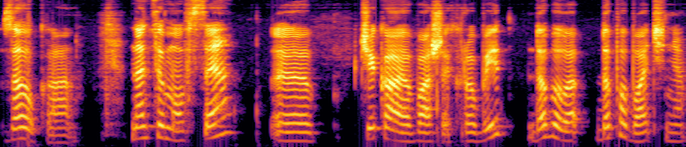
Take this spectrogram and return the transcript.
за океан. На цьому все. Е, Чекаю ваших робіт. До побачення!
